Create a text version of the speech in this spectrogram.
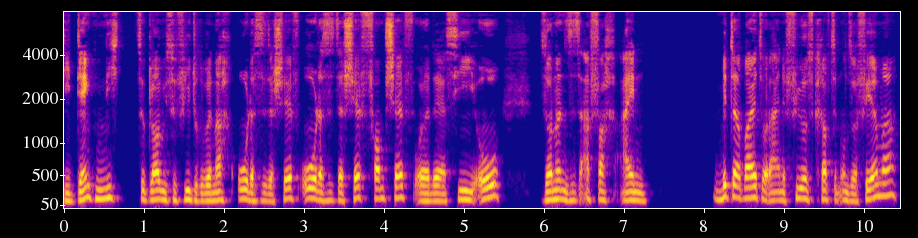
die denken nicht so, glaube ich, so viel drüber nach, oh, das ist der Chef, oh, das ist der Chef vom Chef oder der CEO, sondern es ist einfach ein Mitarbeiter oder eine Führungskraft in unserer Firma.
